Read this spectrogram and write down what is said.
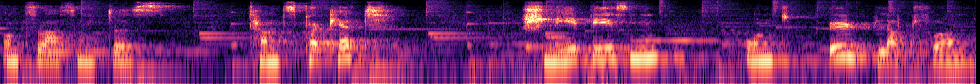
Und zwar sind das Tanzparkett, Schneebesen und Ölplattform.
